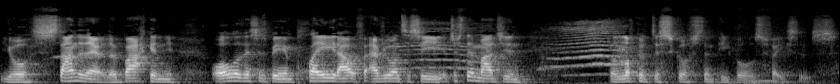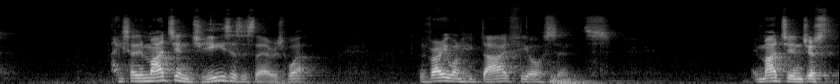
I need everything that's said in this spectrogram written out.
you're standing there at the back and all of this is being played out for everyone to see. Just imagine the look of disgust in people's faces. And he said, Imagine Jesus is there as well, the very one who died for your sins. Imagine just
